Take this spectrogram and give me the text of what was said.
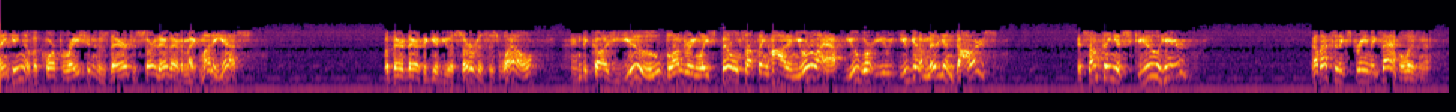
thinking of a corporation who's there to serve? They're there to make money, yes. But they're there to give you a service as well. And because you blunderingly spilled something hot in your lap, you were, you, you get a million dollars? Is something askew here? Now that's an extreme example, isn't it?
